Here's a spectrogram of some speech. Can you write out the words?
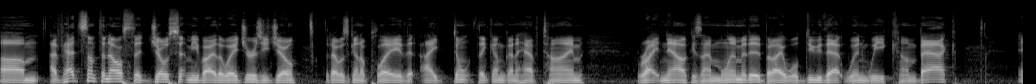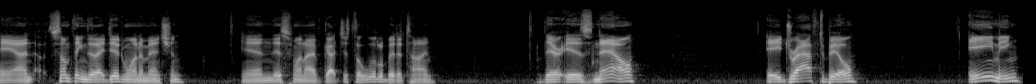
Um, I've had something else that Joe sent me, by the way, Jersey Joe, that I was going to play that I don't think I'm going to have time right now because I'm limited, but I will do that when we come back. And something that I did want to mention, and this one I've got just a little bit of time. There is now a draft bill aiming,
